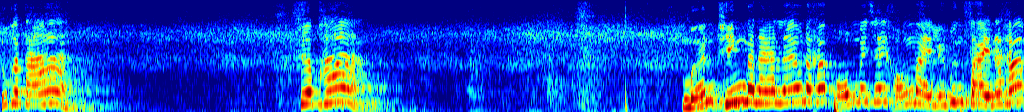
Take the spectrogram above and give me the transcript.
ตุ๊กตา เสื้อผ้า เหมือนทิ้งมานานแล้วนะครับผมไม่ใช่ของใหม่หรือเพิ่งใส่นะครับ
